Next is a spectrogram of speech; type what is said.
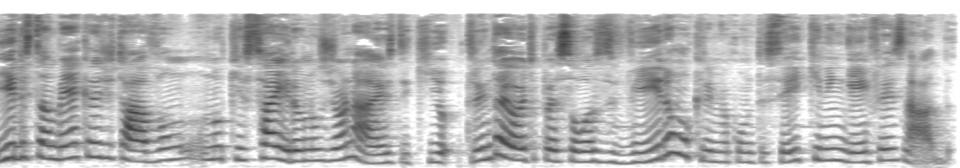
E eles também acreditavam no que saíram nos jornais, de que 38 pessoas viram o crime acontecer e que ninguém fez nada.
